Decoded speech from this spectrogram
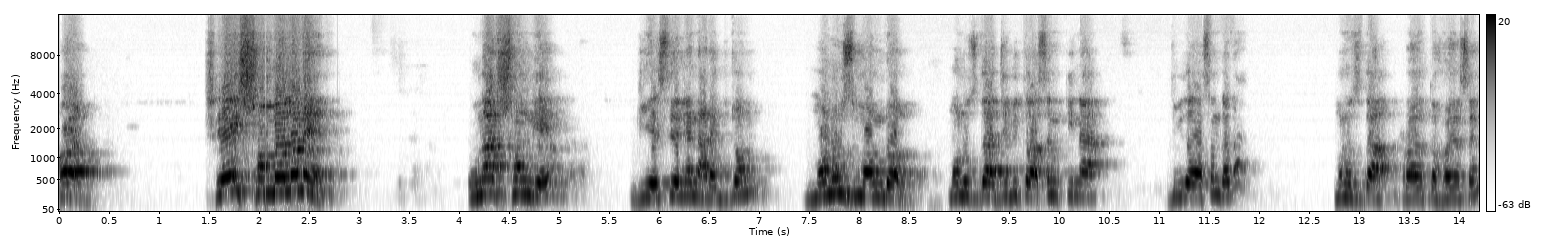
হয়। সেই সম্মেলনে উনার সঙ্গে গিয়েছিলেন আরেকজন মনোজ মন্ডল মনোজ দা জীবিত আছেন কিনা জীবিত আছেন দাদা? মনোজ দা প্রয়াত হয়েছেন।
